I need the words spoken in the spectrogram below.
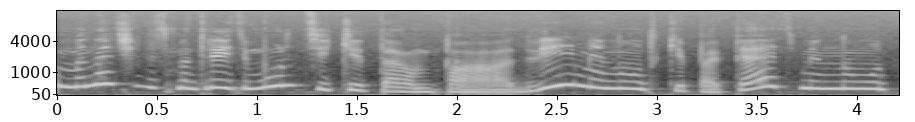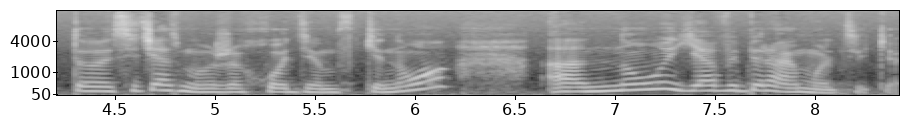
мы начали смотреть мультики там по две минутки, по пять минут. Сейчас мы уже ходим в кино, а, но я выбираю мультики,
